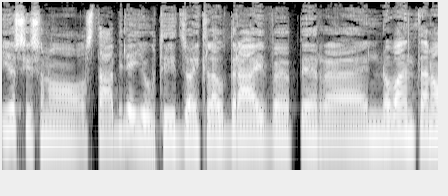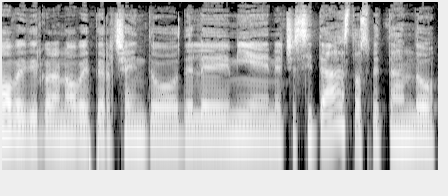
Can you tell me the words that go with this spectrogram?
Io sì, sono stabile, io utilizzo iCloud Drive per eh, il 99,9% delle mie necessità, sto aspettando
